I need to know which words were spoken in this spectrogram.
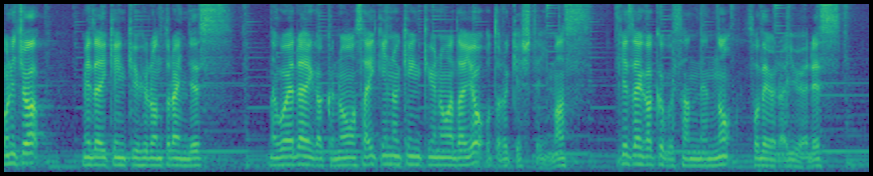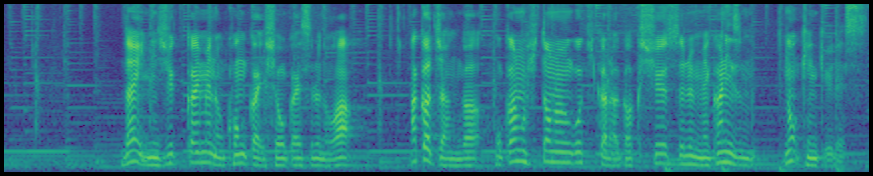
こんにちは。明大研究フロントラインです。名古屋大学の最近の研究の話題をお届けしています。経済学部3年の袖浦優也です。第20回目の今回紹介するのは赤ちゃんが他の人の動きから学習するメカニズムの研究です。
